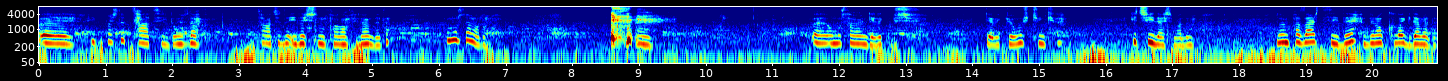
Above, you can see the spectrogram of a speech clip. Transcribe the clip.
Ee, ilk başta tatildi. O yüzden tatilde iyileşirim falan filan dedim. Umursamadım. ee, umursamam gerekmiş. Gerekiyormuş çünkü hiç iyileşmedim. Dün pazartesiydi. Dün okula gidemedim.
